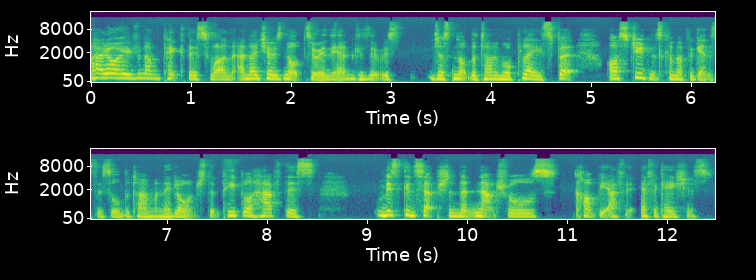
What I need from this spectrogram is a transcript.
how do I even unpick this one? And I chose not to in the end because it was just not the time or place. But our students come up against this all the time when they launch that people have this misconception that naturals can't be eff- efficacious.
